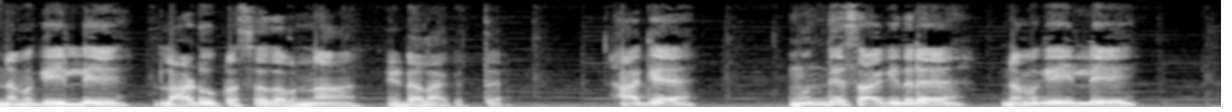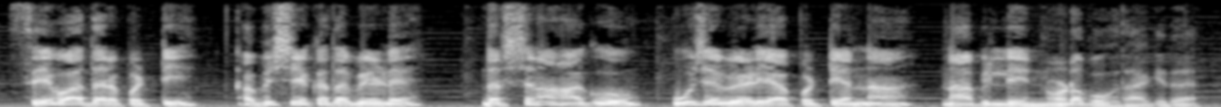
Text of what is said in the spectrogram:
ನಮಗೆ ಇಲ್ಲಿ ಲಾಡು ಪ್ರಸಾದವನ್ನ ನೀಡಲಾಗುತ್ತೆ. ಹಾಗೆ ಮುಂದೆ ಸಾಗಿದರೆ ನಮಗೆ ಇಲ್ಲಿ ಸೇವಾ ದರ ಪಟ್ಟಿ, ಅಭಿಷೇಕದ ವೇಳೆ ದರ್ಶನ ಹಾಗೂ ಪೂಜೆ ವೇಳೆಯ ಪಟ್ಟಿಯನ್ನ ನಾವಿಲ್ಲಿ ನೋಡಬಹುದಾಗಿದೆ.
